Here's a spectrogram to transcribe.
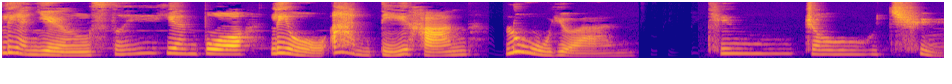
恋影随烟波，柳暗笛寒，路远听舟去。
